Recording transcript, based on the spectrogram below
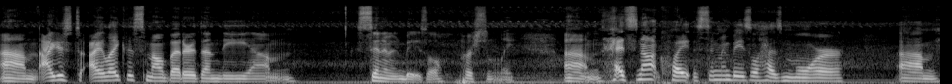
Um, I just, I like the smell better than the um, cinnamon basil, personally. Um, it's not quite, the cinnamon basil has more, um,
